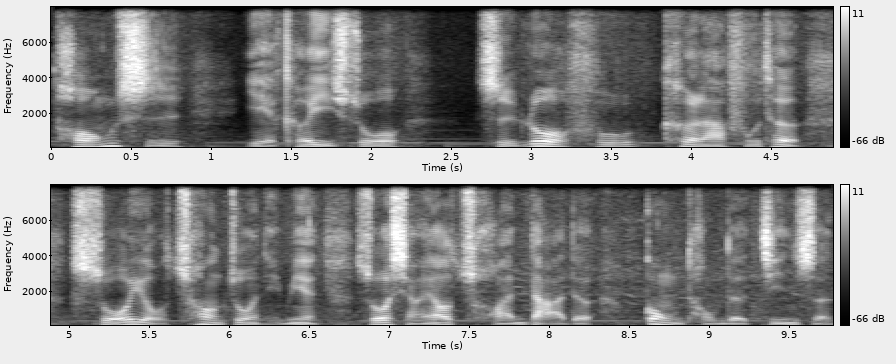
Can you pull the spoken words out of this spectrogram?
同时，也可以说，是洛夫克拉夫特所有创作里面所想要传达的共同的精神。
